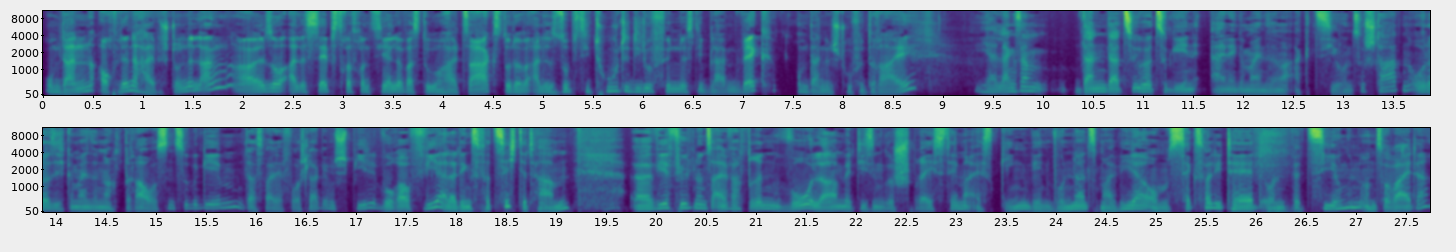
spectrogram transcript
Um dann auch wieder eine halbe Stunde lang, also alles Selbstreferenzielle, was du halt sagst, oder alle Substitute, die du findest, die bleiben weg, um dann in Stufe 3 Ja, langsam dann dazu überzugehen, eine gemeinsame Aktion zu starten oder sich gemeinsam nach draußen zu begeben. Das war der Vorschlag im Spiel, worauf wir allerdings verzichtet haben. Äh, wir fühlten uns einfach drin wohler mit diesem Gesprächsthema. Es ging, wen wundert's, mal wieder um Sexualität und Beziehungen und so weiter.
